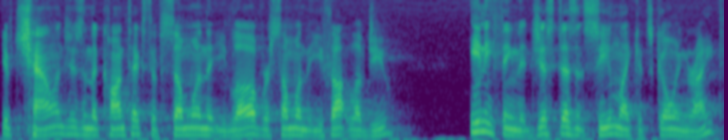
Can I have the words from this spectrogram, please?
You have challenges in the context of someone that you love or someone that you thought loved you? Anything that just doesn't seem like it's going right?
